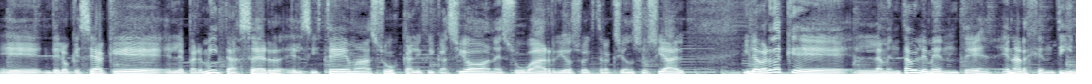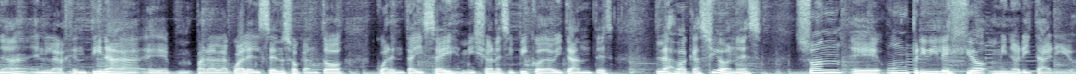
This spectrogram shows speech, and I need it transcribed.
eh, de lo que sea que le permita hacer el sistema, sus calificaciones, su barrio, su extracción social. Y la verdad que lamentablemente en Argentina, en la Argentina eh, para la cual el censo cantó 46 millones y pico de habitantes, las vacaciones son eh, un privilegio minoritario.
